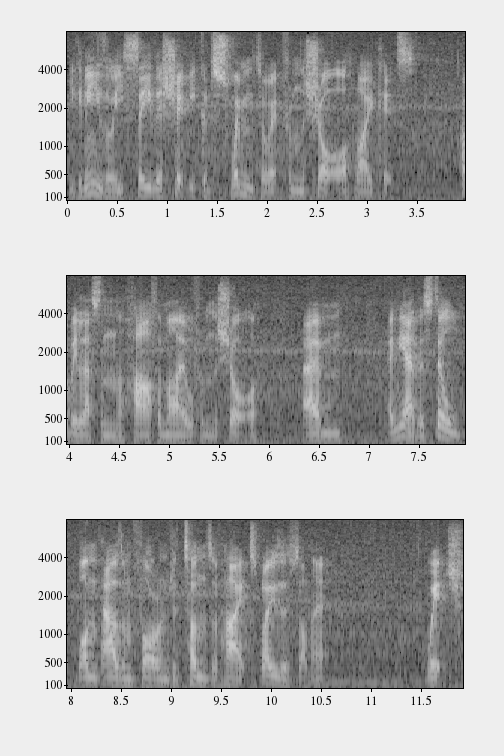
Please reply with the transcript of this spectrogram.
you can easily see this ship, you could swim to it from the shore, like it's probably less than half a mile from the shore. Um, and yeah, there's still 1,400 tons of high explosives on it, which,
